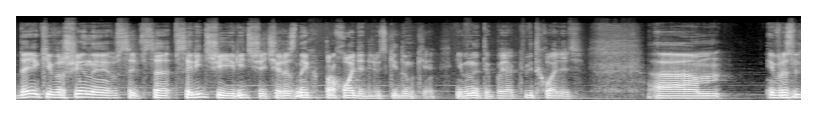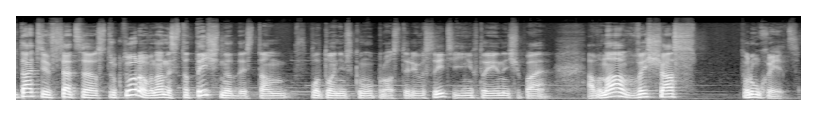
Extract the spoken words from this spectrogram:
деякі вершини все, все, все рідше і рідше через них проходять людські думки. І вони, типу, як відходять. Ем, і в результаті вся ця структура, вона не статична, десь там в платонівському просторі висить, і ніхто її не чіпає. А вона весь час рухається.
